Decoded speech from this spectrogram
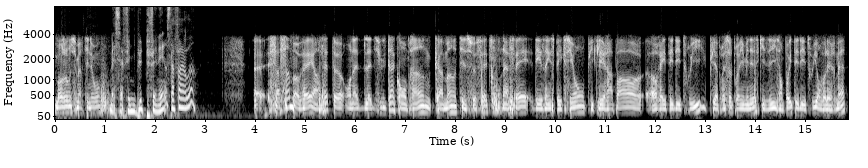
Bonjour, M. Martineau. Ben, ça finit plus de plus finir, cette affaire-là. Euh, ça sent mauvais. En fait, euh, on a de la difficulté à comprendre comment il se fait qu'on a fait des inspections, puis que les rapports auraient été détruits. Puis après ça, le premier ministre qui dit ils n'ont pas été détruits, on va les remettre.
